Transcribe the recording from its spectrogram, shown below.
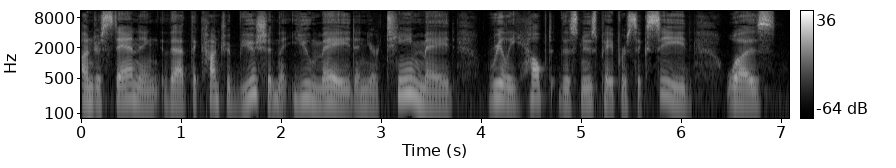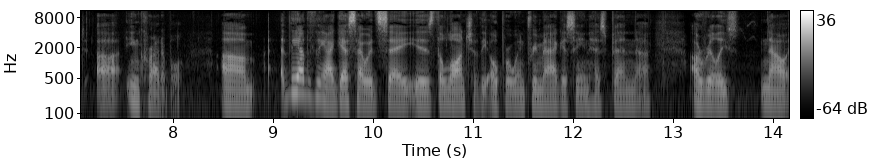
understanding that the contribution that you made and your team made really helped this newspaper succeed was uh, incredible. Um, the other thing I guess I would say is the launch of the Oprah Winfrey magazine has been uh, a really now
